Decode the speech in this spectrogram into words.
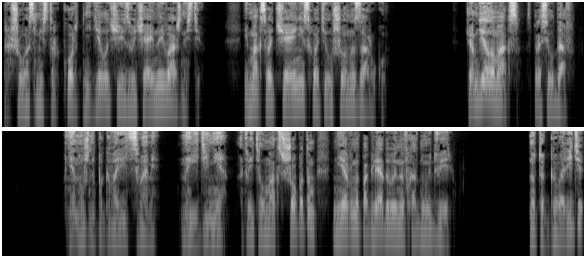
«Прошу вас, мистер Кортни, дело чрезвычайной важности». И Макс в отчаянии схватил Шона за руку. — В чем дело, Макс? — спросил Дав. — Мне нужно поговорить с вами наедине, — ответил Макс шепотом, нервно поглядывая на входную дверь. — Ну так говорите,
